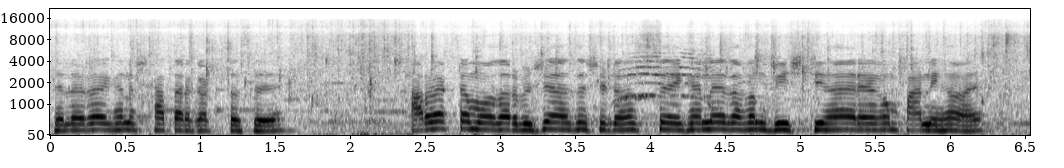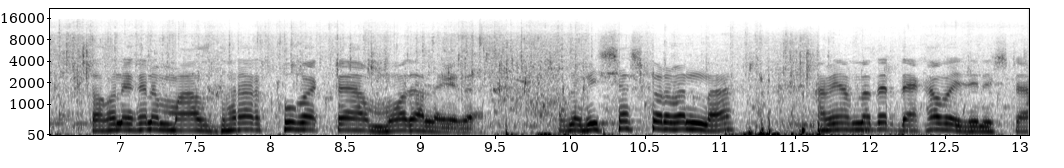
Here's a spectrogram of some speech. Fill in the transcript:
ছেলেরা এখানে সাঁতার কাটতেছে। আরও একটা মজার বিষয় আছে, সেটা হচ্ছে এখানে যখন বৃষ্টি হয় আর এরকম পানি হয়, তখন এখানে মাছ ধরার খুব একটা মজা লেগে যায়। আপনি বিশ্বাস করবেন না, আমি আপনাদের দেখাবো এই জিনিসটা।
